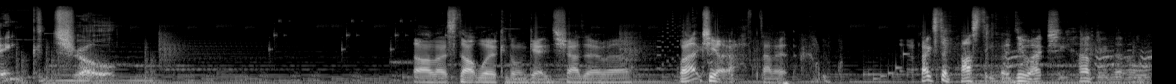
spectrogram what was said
in control. Oh, let's start working on getting Shadow. Uh... Well, actually, uh, damn it. Thanks to Plastic, I do actually have a little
